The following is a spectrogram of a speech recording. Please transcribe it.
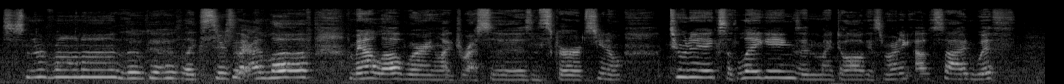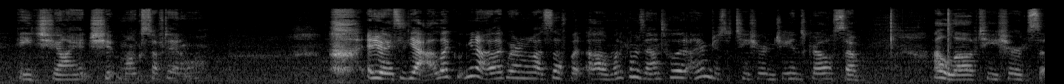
This is Nirvana logo. Like seriously, like I love. I mean, I love wearing like dresses and skirts. You know, tunics and leggings. And my dog is running outside with a giant chipmunk stuffed animal. Anyways, yeah, I like you know I like wearing a lot of stuff, but um, when it comes down to it, I am just a t-shirt and jeans girl. So I love t-shirts. So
